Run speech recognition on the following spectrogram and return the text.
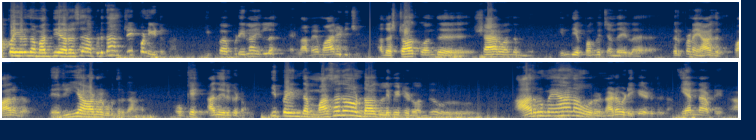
அப்ப இருந்த மத்திய அரசு அப்படிதான் ட்ரீட் பண்ணிக்கிட்டு இருந்தாங்க. இப்ப அப்படிலாம் இல்லை. எல்லாமே மாறிடுச்சு. அந்த ஸ்டாக் வந்து ஷேர் வந்து இந்திய பங்கு சந்தையில விற்பனை ஆகுது. பாருங்க பெரிய ஆர்டர் கொடுத்துருக்காங்க. ஓகே அது இருக்கட்டும். இப்போ இந்த மசகாவ் டாக் லிமிடெட் வந்து ஒரு அருமையான ஒரு நடவடிக்கை எடுத்திருக்காங்க. என்ன அப்படின்னா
